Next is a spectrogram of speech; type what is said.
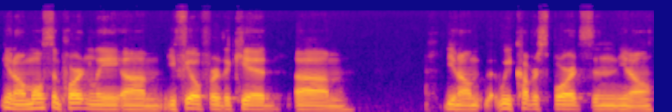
you know, most importantly, um, you feel for the kid. Um, you know, we cover sports and you know,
